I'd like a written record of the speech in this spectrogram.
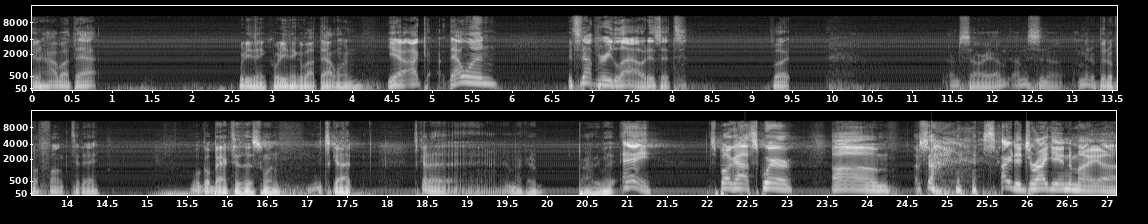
And how about that? What do you think? What do you think about that one? Yeah, I, that one. It's not very loud, is it? But I'm sorry. I'm I'm just in a I'm in a bit of a funk today. We'll go back to this one. It's got it's got a I'm not gonna bother with it. Hey, it's Bug Bughouse Square. Um, I'm sorry sorry to drag you into my uh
